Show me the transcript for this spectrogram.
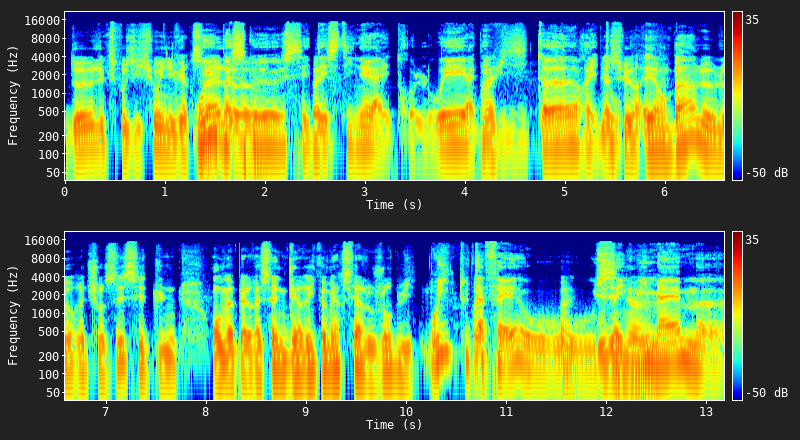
de l'exposition universelle. Oui, parce euh, que c'est ouais. destiné à être loué à des Ouais. visiteurs et Bien tout. sûr. Et en bas, le, le rez-de-chaussée, c'est une, on appellerait ça une galerie commerciale aujourd'hui. Oui, tout Ouais. à fait. Où, c'est une- lui-même euh.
